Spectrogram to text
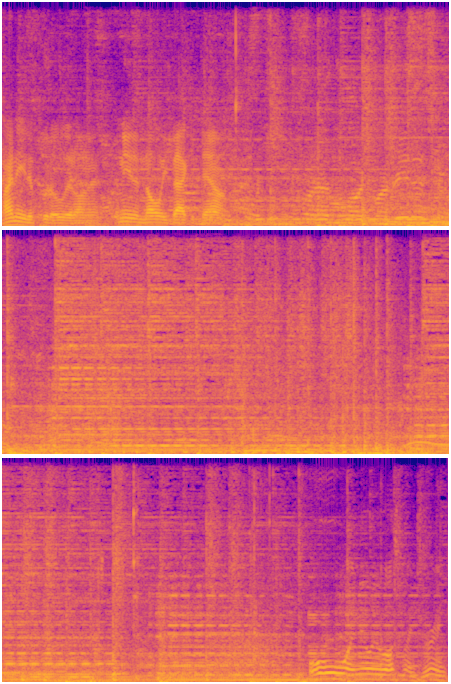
I need to put a lid on it. I need to nollie back it down. Oh, I nearly lost my drink.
